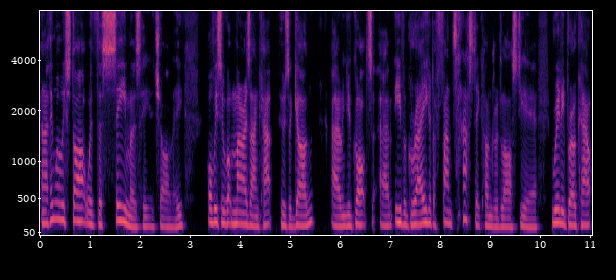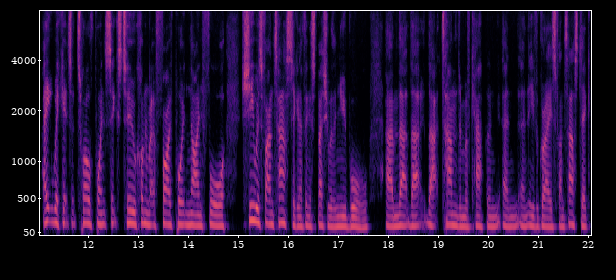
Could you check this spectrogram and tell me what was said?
And I think when we start with the seamers here, Charlie, obviously we've got Marizanne Kapp, who's a gun. Um, you've got um, Eva Gray, who had a fantastic 100 last year, really broke out, eight wickets at 12.62, Conrad at 5.94. She was fantastic, and I think especially with a new ball, um, that that that tandem of Kapp and, and, and Eva Gray is fantastic.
